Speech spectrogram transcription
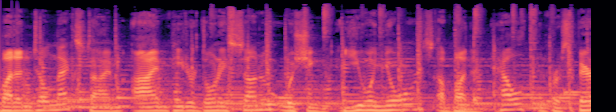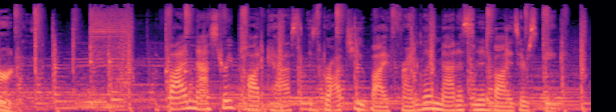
But until next time, I'm Peter Donisanu, wishing you and yours abundant health and prosperity. Fi Mastery podcast is brought to you by Franklin Madison Advisors Inc.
